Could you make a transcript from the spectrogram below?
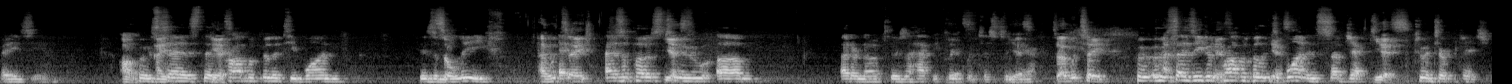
Bayesian Oh, who I- says that yes. probability one is a So, belief, I would a- say as opposed Yes. to um, I don't know if there's a happy frequentist in here So I would say who, who says even probability one is subject yes. to interpretation.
